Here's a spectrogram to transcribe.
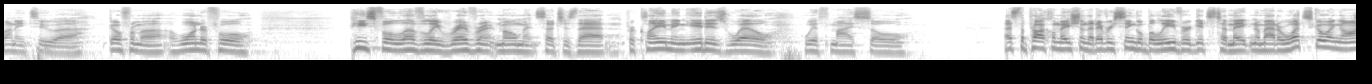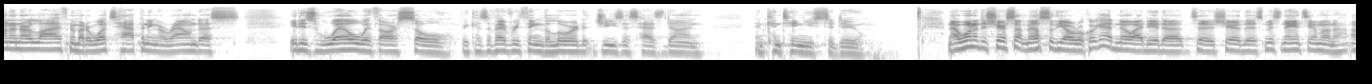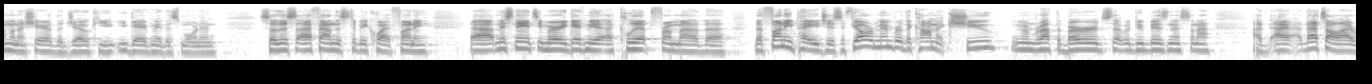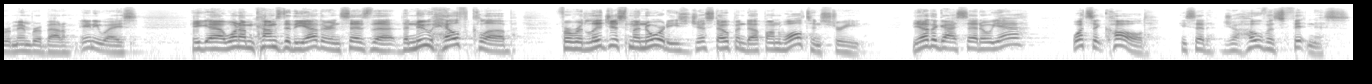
funny to uh, go from a, a wonderful, peaceful, lovely, reverent moment such as that, proclaiming, It is well with my soul. That's the proclamation that every single believer gets to make, no matter what's going on in our life, no matter what's happening around us. It is well with our soul because of everything the Lord Jesus has done and continues to do. Now, I wanted to share something else with y'all real quick. I had no idea to, to share this. Miss Nancy, I'm going to I'm gonna share the joke you, you gave me this morning. So this, I found this to be quite funny. Uh, Miss Nancy Murray gave me a, a clip from uh, the, the funny pages. If y'all remember the comic Shoe, you remember about the birds that would do business? And I, I, I that's all I remember about them. Anyways, he, uh, one of them comes to the other and says, the, the new health club for religious minorities just opened up on Walton Street. The other guy said, Oh, yeah? What's it called? He said, Jehovah's Fitness.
